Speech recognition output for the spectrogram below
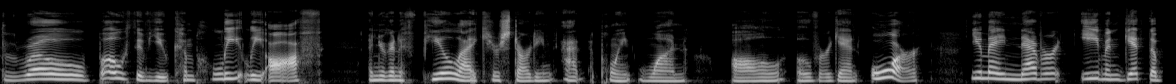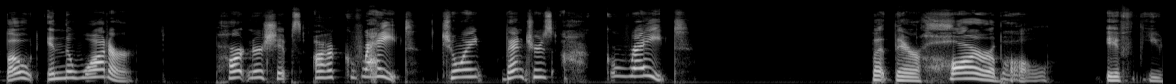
throw both of you completely off and you're going to feel like you're starting at point 1 all over again or you may never even get the boat in the water. Partnerships are great. Joint ventures are great but they're horrible if you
